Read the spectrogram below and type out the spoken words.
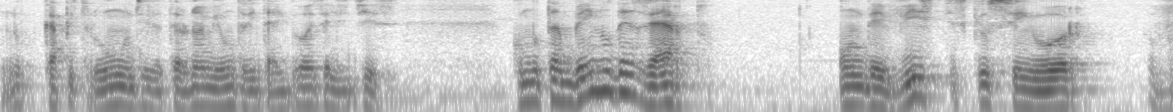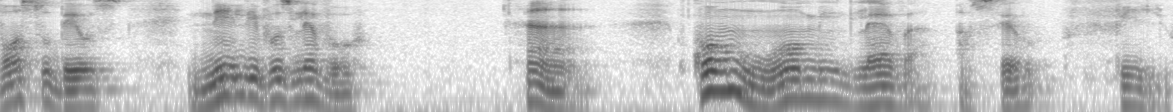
no capítulo 1 de Deuteronômio 1:32, ele diz: Como também no deserto onde vistes que o Senhor, vosso Deus, nele vos levou. Como um homem leva ao seu filho.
